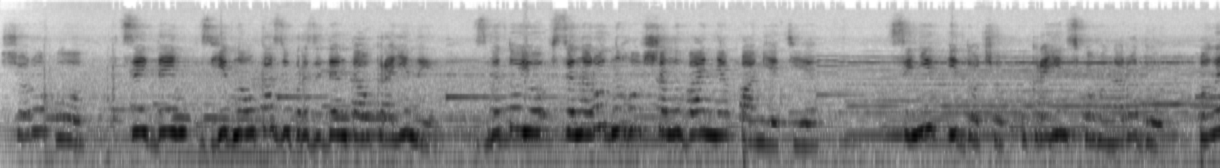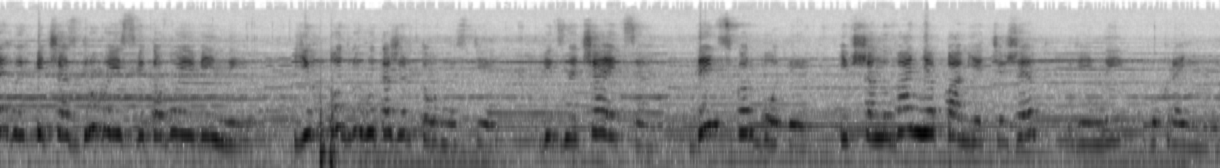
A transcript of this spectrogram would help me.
Щороку в цей день, згідно указу президента України, з метою всенародного вшанування пам'яті синів і дочок українського народу, полеглих під час Другої світової війни, їх подвигу та жертовності, відзначається День скорботи і вшанування пам'яті жертв війни в Україні.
